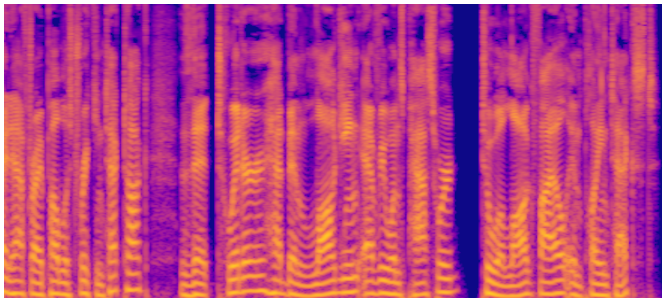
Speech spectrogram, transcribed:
right after I published freaking Tech Talk, that Twitter had been logging everyone's password to a log file in plain text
